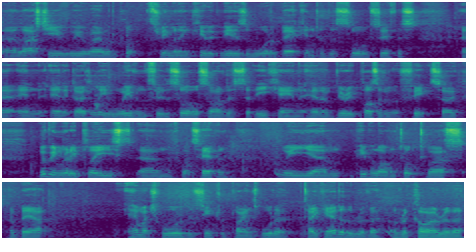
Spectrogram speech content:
uh, last year we were able to put 3 million cubic metres of water back into the soil surface uh, and anecdotally or even through the soil scientists at ECAN it had a very positive effect. So we've been really pleased um, with what's happened. We um, People often talk to us about how much water the Central Plains water take out of the river, or Rakaia River,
